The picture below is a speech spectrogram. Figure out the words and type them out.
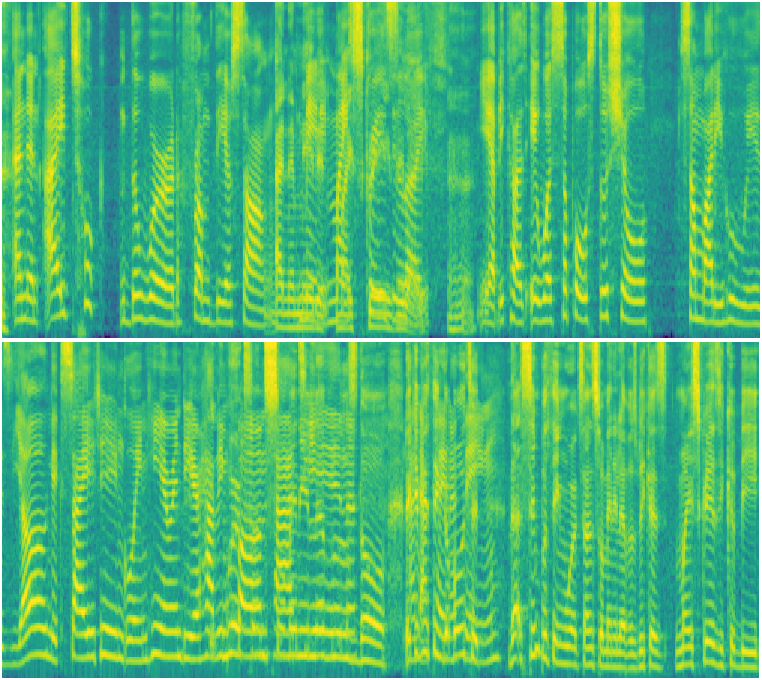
and then I took the word from their song And they made it my, My Crazy Life. Uh-huh. yeah because it was supposed to show somebody who is young exciting going here and there having it works fun on so many levels though like if you think about it that simple thing works on so many levels because my crazy could be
